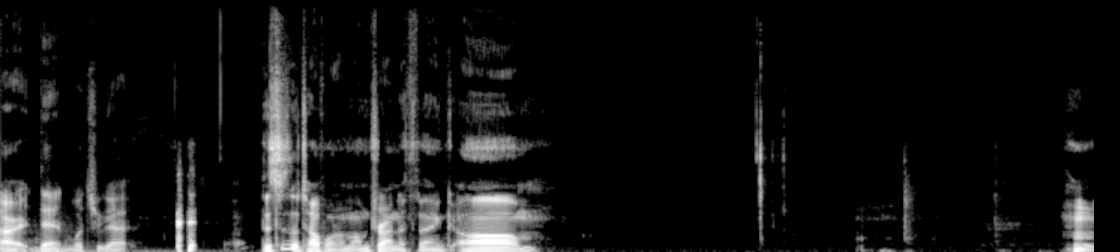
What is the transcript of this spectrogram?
All right, Dan, what you got? This is a tough one. I'm, I'm trying to think. Um, hmm.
